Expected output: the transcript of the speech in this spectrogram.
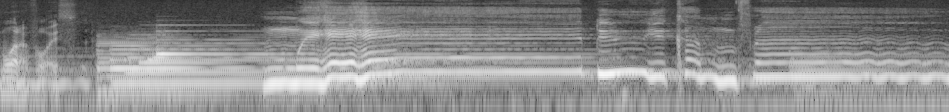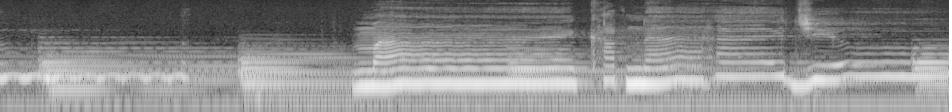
What a voice. Where do you come from? My cotton eye Joe.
